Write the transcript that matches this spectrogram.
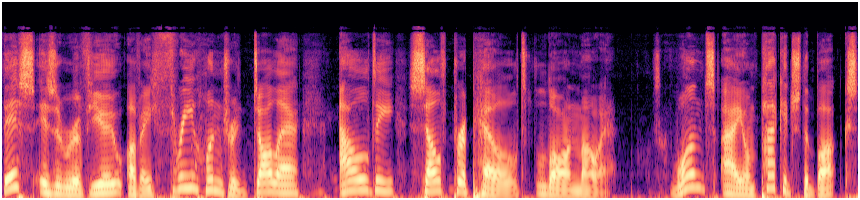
This is a review of a $300 Aldi self-propelled lawnmower. Once I unpackaged the box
